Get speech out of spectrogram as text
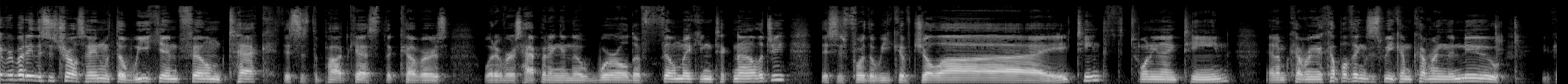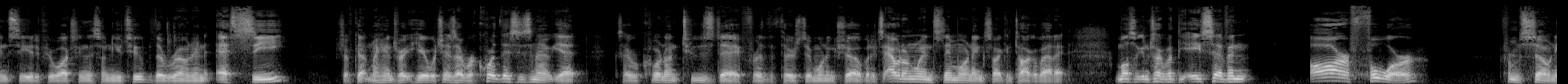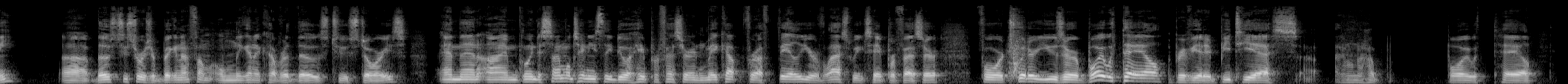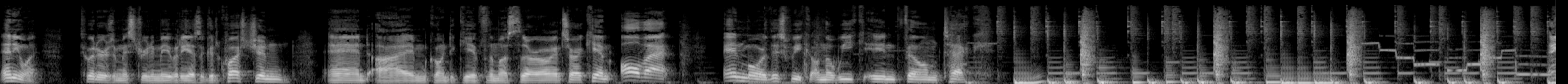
everybody, this is Charles Haine with the Week in Film Tech. This is the podcast that covers whatever is happening in the world of filmmaking technology. This is for the week of July 18th, 2019, and I'm covering a couple things this week. I'm covering the new, you can see it if you're watching this on YouTube, the Ronin SC, which I've got in my hands right here, which as I record this isn't out yet because I record on Tuesday for the Thursday morning show, but it's out on Wednesday morning, so I can talk about it. I'm also going to talk about the A7 R4 from Sony. Uh, those two stories are big enough. I'm only going to cover those two stories. And then I'm going to simultaneously do a Hey Professor and make up for a failure of last week's Hey Professor for Twitter user Boy with Tail, abbreviated BTS. I don't know how Boy with Tail. Anyway, Twitter is a mystery to me, but he has a good question, and I'm going to give the most thorough answer I can. All that and more this week on the Week in Film Tech.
